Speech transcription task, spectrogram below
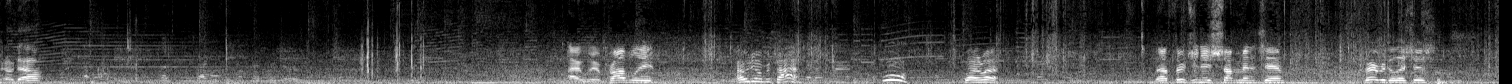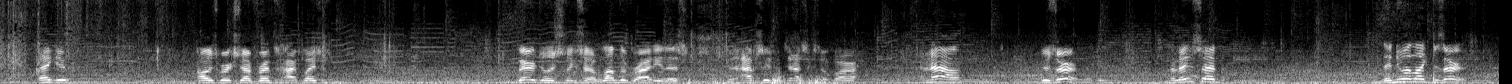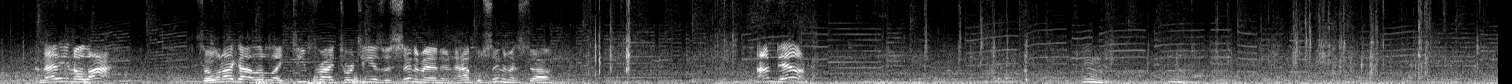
Leave no doubt. All right, we're probably. How are we doing for time? Woo, quite a. About 13-ish something minutes in. Very delicious. Thank you. Always works to have friends in high places. Very delicious. Like I said, I love the variety of this. It's been absolutely fantastic so far. And now, dessert. Now they said they knew I liked dessert. And that ain't no lie. So when I got little like deep fried tortillas with cinnamon and apple cinnamon stuff, I'm down. Mm. Mm.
